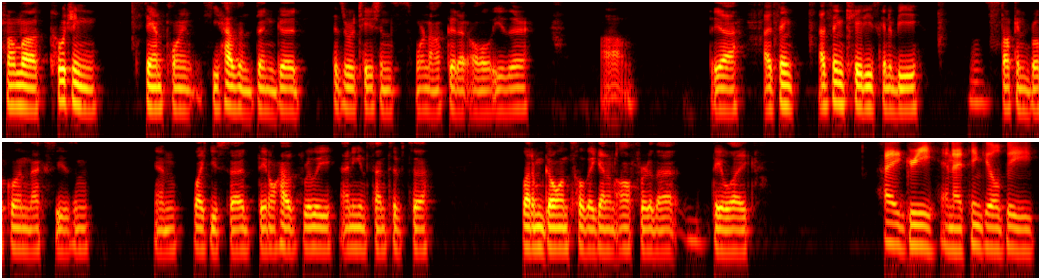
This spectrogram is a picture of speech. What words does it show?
from a coaching standpoint, he hasn't been good. His rotations were not good at all either. Um, but yeah, I think I think KD's going to be stuck in Brooklyn next season, and like you said, they don't have really any incentive to let them go until they get an offer that they like. I agree, and I think it'll be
